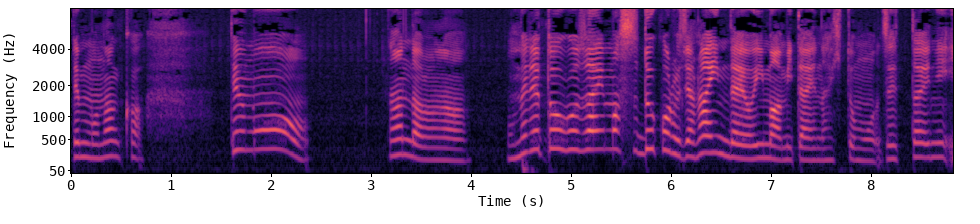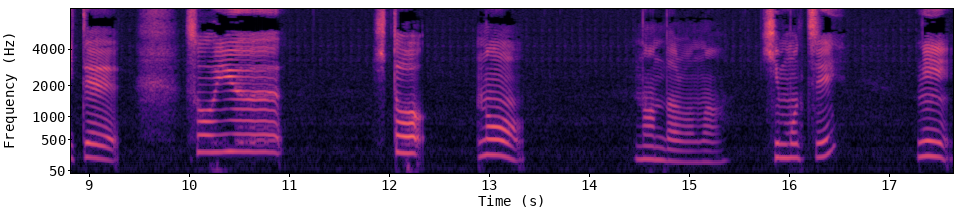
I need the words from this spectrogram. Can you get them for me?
でもなんか、でも、なんだろうな、おめでとうございますどころじゃないんだよ、今、みたいな人も絶対にいて、そういう人の、なんだろうな、気持ちに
